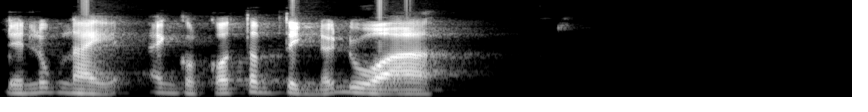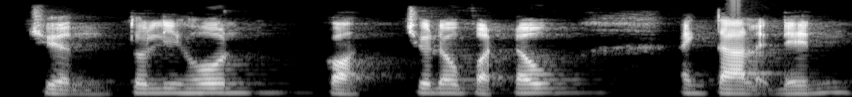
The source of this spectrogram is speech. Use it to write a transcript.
Đến lúc này anh còn có tâm tình nói đùa à? Chuyện tôi ly hôn Còn chưa đâu vật đâu, Anh ta lại đến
